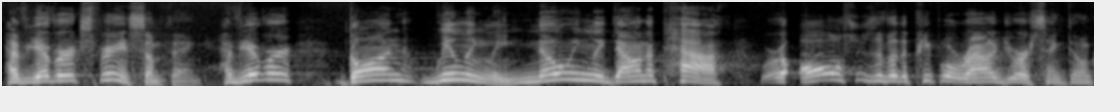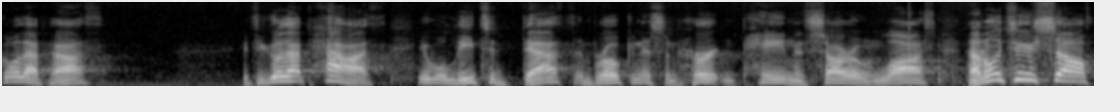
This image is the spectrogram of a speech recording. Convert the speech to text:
Have you ever experienced something? Have you ever gone willingly, knowingly down a path where all sorts of other people around you are saying, don't go that path. If you go that path, it will lead to death and brokenness and hurt and pain and sorrow and loss, not only to yourself,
